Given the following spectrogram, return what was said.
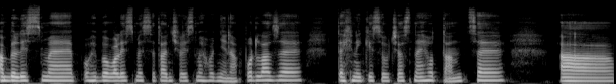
A byli jsme, pohybovali jsme se, tančili jsme hodně na podlaze, techniky současného tance a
